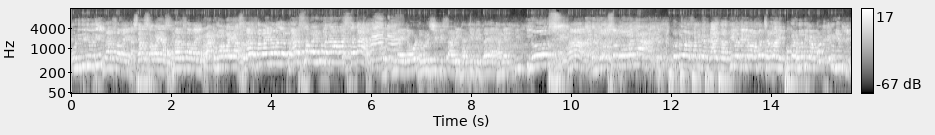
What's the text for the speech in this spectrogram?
कोणी दिली होती नरसाबाईला सरसाबाई असं. नरसाबाई. राखमाबाई असं. नरसाबाईनं म्हणलं. नरसाबाई कुठं नाव असतं का? ती नाही का हो, ढवळीशी ती साडी घातली ती दया खाण्यातली ती? नर्स. हा नर्स मोबाईलला तर तुम्हाला सांगते काय झालं? तिला दिली मला मच्छरदाणी फुकट होती मी पटकन घेतली.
